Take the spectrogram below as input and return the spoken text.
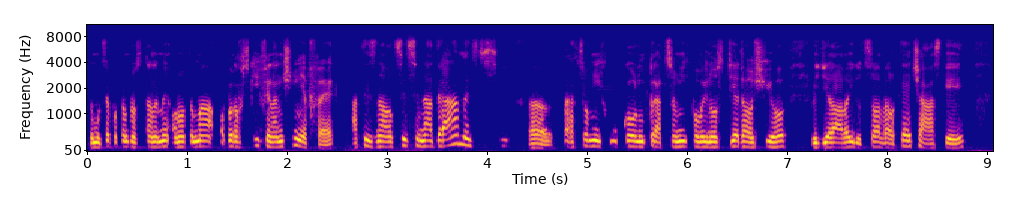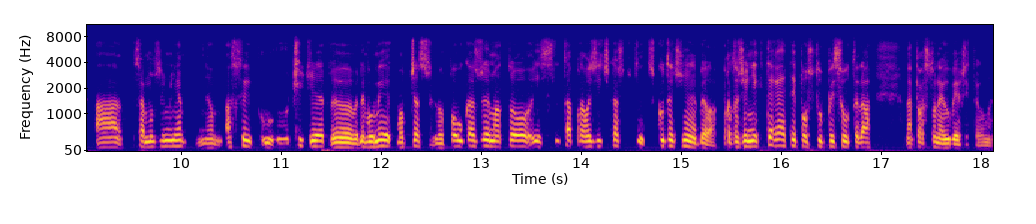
tomu se potom dostaneme, ono to má obrovský finanční efekt a ty znalci si nad rámec svých uh, pracovních úkolů, pracovních povinností a dalšího vydělávají docela velké částky a samozřejmě no, asi určitě, nebo my občas poukazujeme na to, jestli ta provizička skutečně nebyla, protože některé ty postupy jsou teda naprosto neuvěřitelné.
